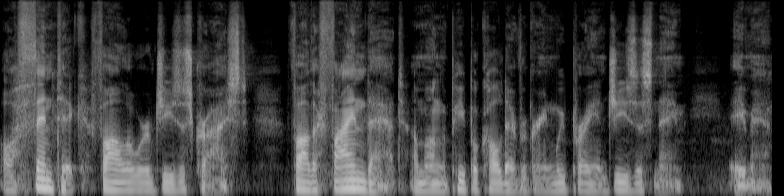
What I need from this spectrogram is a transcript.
authentic follower of Jesus Christ. Father, find that among a people called Evergreen. We pray in Jesus' name. Amen.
